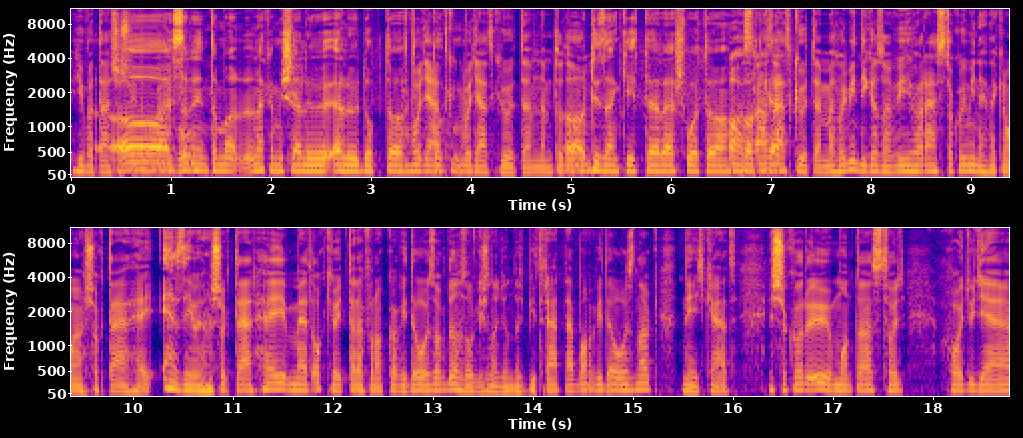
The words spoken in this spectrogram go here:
Hi- Hivatásos Ah, videóvágó. szerintem a, nekem is elő, elődobta a Vagy, át, vagy átküldtem, nem tudom. a 12 terás volt a Az, az 6K. átküldtem, mert hogy mindig azon viharáztak, hogy minek nekem olyan sok tárhely. Ezért olyan sok tárhely, mert oké, hogy telefonokkal videózok, de azok is nagyon nagy bitrátában videóznak, 4K-t. És akkor ő mondta azt, hogy, hogy ugye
